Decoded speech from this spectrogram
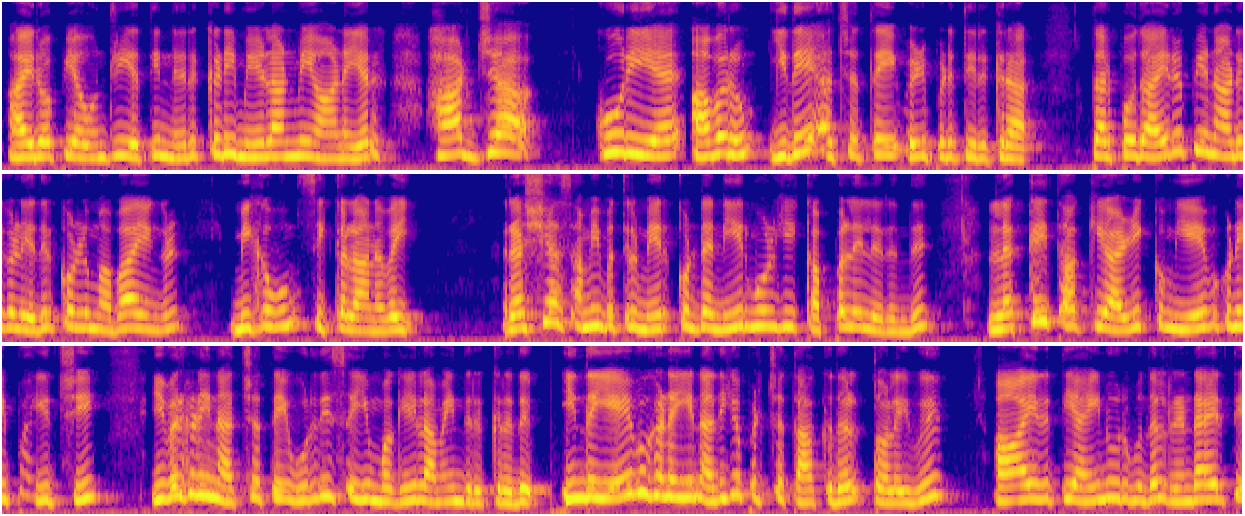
ஐரோப்பிய ஒன்றியத்தின் நெருக்கடி மேலாண்மை ஆணையர் ஹாட்ஜா கூறிய அவரும் இதே அச்சத்தை வெளிப்படுத்தியிருக்கிறார். தற்போது ஐரோப்பிய நாடுகள் எதிர்கொள்ளும் அபாயங்கள் மிகவும் சிக்கலானவை. ரஷ்யா சமீபத்தில் மேற்கொண்ட நீர்மூழ்கி கப்பலிலிருந்து லக்கை தாக்கி அழிக்கும் ஏவுகணை பயிற்சி இவர்களின் அச்சத்தை உறுதி செய்யும் வகையில் அமைந்திருக்கிறது. இந்த ஏவுகணையின் அதிகபட்ச தாக்குதல் தொலைவு ஆயிரத்தி ஐநூறு முதல் ரெண்டாயிரத்தி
